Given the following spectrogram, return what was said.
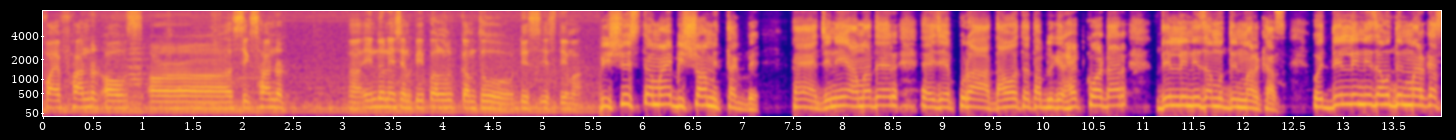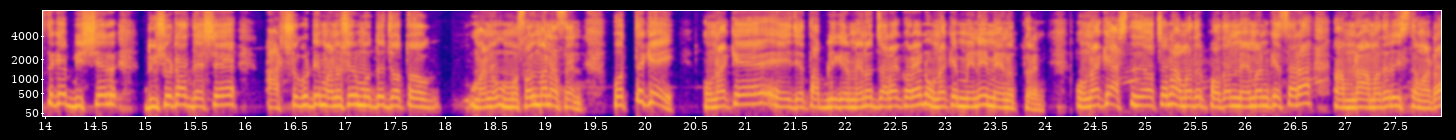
500 or, or 600 uh, Indonesian people come to this Istima. বিশ্ব ইস্তেমায় বিশ্ব আমির থাকবে হ্যাঁ যিনি আমাদের এই যে পুরা দাওয়াতে তাবলিগের হেডকোয়ার্টার দিল্লি নিজামুদ্দিন মার্কাজ ওই দিল্লি নিজামুদ্দিন মার্কাজ থেকে বিশ্বের দুশোটা দেশে আটশো কোটি মানুষের মধ্যে যত মুসলমান আছেন প্রত্যেকে ওনাকে এই যে তাবলিগের মেহনত যারা করেন, ওনাকে মেনেই মেহনত করেন। ওনাকে আসতে দেওয়া হচ্ছে না, আমাদের প্রধান মেহমানকে ছাড়া আমরা আমাদের ইস্তেমাটা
